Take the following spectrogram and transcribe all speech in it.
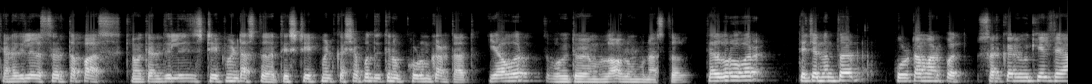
त्यानं दिलेला सरतपास किंवा त्यांना दिलेलं जे स्टेटमेंट असतं ते स्टेटमेंट कशा पद्धतीनं खोडून काढतात यावर भवितव्य अवलंबून असतं. त्याचबरोबर त्याच्यानंतर कोर्टामार्फत सरकारी वकील त्या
